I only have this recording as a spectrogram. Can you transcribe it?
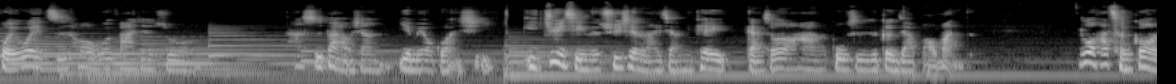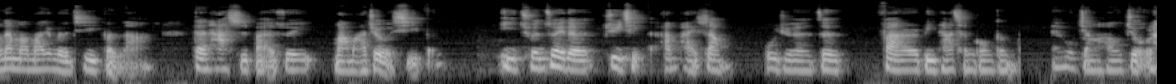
回味之后，会发现说，他失败好像也没有关系。以剧情的曲线来讲，你可以感受到他的故事是更加饱满的。如果他成功了，那妈妈就没有戏份啦；但他失败了，所以妈妈就有戏份。以纯粹的剧情的安排上，我觉得这反而比他成功更。哎，我讲了好久了，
